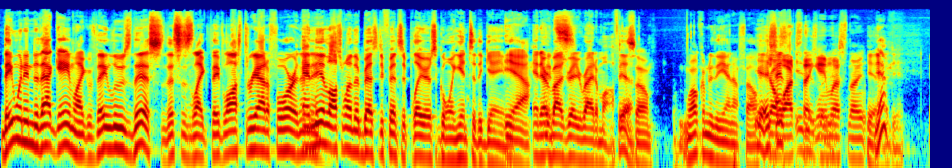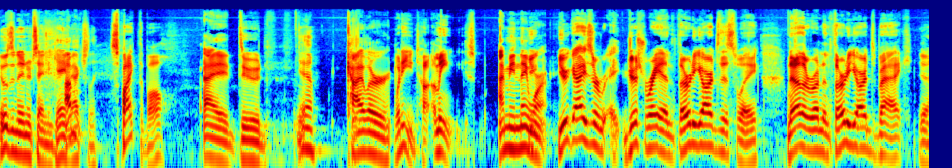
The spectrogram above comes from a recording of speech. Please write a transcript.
they went into that game like if they lose this, this is like they've lost three out of four, and then And they- then lost one of their best defensive players going into the game. Yeah, and everybody's ready to write them off. Yeah. So welcome to the NFL. Yeah, Did it's y'all just- watch it game last night? Yeah, Yeah. I did. It was an entertaining game, I'm- actually. Spike the ball. I dude, Yeah. Kyler. What are you talking? I mean, I mean, they you- weren't. Your guys are eh, just ran 30 yards this way. Now they're running 30 yards back. Yeah.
